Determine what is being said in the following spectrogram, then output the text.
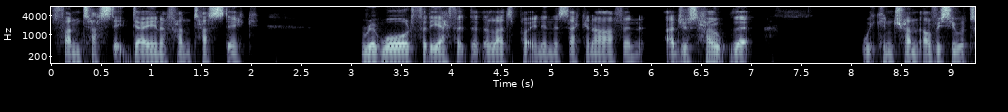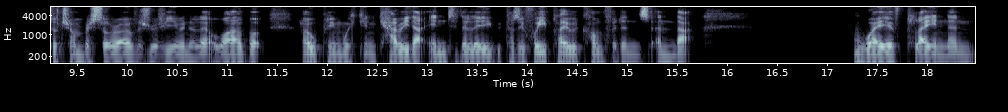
fantastic day and a fantastic reward for the effort that the lads put in in the second half. And I just hope that we can obviously we'll touch on Bristol Rovers review in a little while, but hoping we can carry that into the league because if we play with confidence and that way of playing, then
